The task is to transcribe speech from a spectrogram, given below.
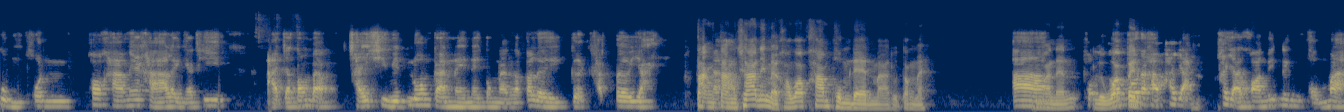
กลุ่มคนพ่อค้าแม่ค้าอะไรเงี้ยที่ อาจจะต้องแบบใช้ชีวิตร่วมกันในในตรงนั้น แล้วก็เลยเกิดคัตเตอร์ใหญ่ ต่างต่างชาตินี่หมายความว่าข้ามพรมแดนมาถูกต้องไหมอ่าอันนั้น หรือว่าเป็นนะครับขยายขยายความนิดนึงผมอะ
